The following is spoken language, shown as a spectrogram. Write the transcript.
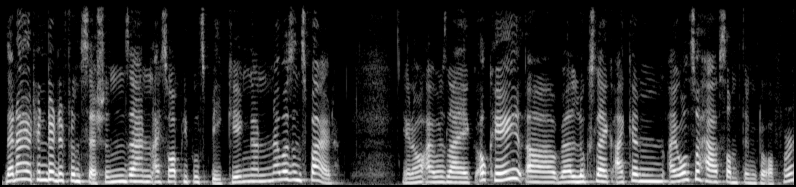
then I attended different sessions, and I saw people speaking, and I was inspired. You know, I was like, okay, uh, well, looks like I can. I also have something to offer.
